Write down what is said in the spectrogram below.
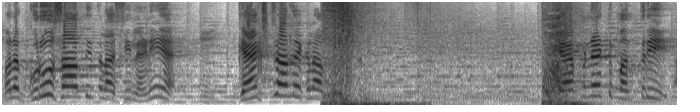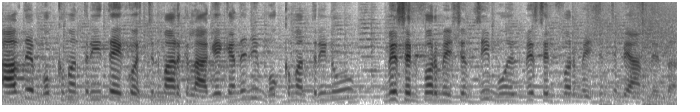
ਮਤਲਬ ਗੁਰੂ ਸਾਹਿਬ ਦੀ ਤਲਾਸ਼ੀ ਲੈਣੀ ਹੈ ਗੈਂਗਸਟਰਾਂ ਦੇ ਖਿਲਾਫ ਕੈਬਨਿਟ ਮੰਤਰੀ ਆਪਦੇ ਮੁੱਖ ਮੰਤਰੀ ਤੇ ਕੁਐਸਚਨ ਮਾਰਕ ਲਾ ਕੇ ਕਹਿੰਦੇ ਜੀ ਮੁੱਖ ਮੰਤਰੀ ਨੂੰ ਮਿਸ ਇਨਫੋਰਮੇਸ਼ਨ ਸੀ ਮਿਸ ਇਨਫੋਰਮੇਸ਼ਨ ਚ ਬਿਆਨ ਦਿੱਤਾ।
